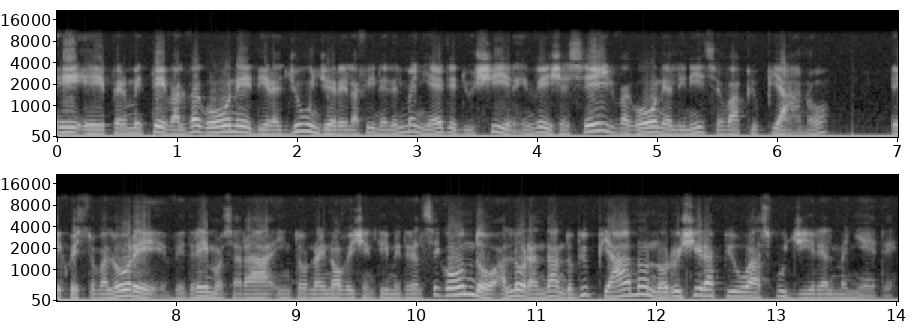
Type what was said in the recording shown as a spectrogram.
e, e, permetteva al vagone di raggiungere la fine del magnete e di uscire. Invece se il vagone all'inizio va più piano, e questo valore vedremo sarà intorno ai 9 cm al secondo, allora andando più piano non riuscirà più a sfuggire al magnete,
